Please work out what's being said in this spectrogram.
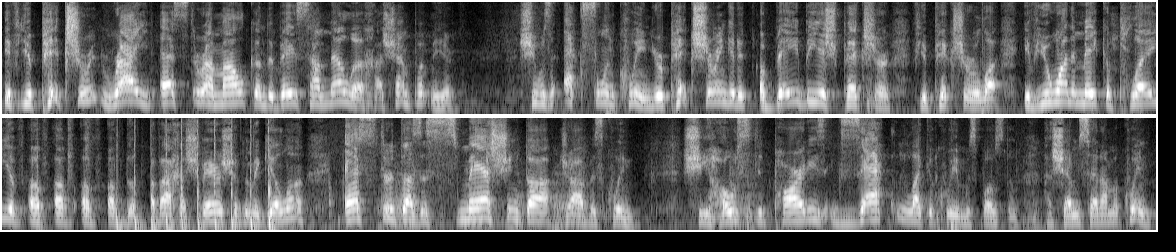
If you picture it right, Esther Amalka and the Beis HaMelech, Hashem put me here. She was an excellent queen. You're picturing it, a babyish picture. If you picture a lot, if you want to make a play of of of of, of the of Achashverosh of the Megillah, Esther does a smashing do- job as queen. She hosted parties exactly like a queen was supposed to. Hashem said, "I'm a queen."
